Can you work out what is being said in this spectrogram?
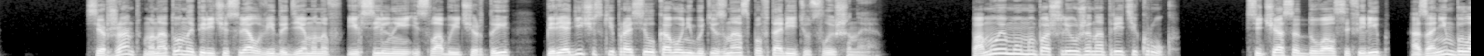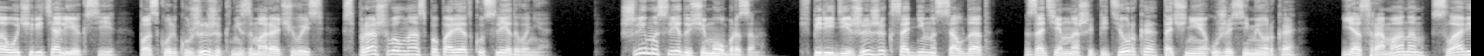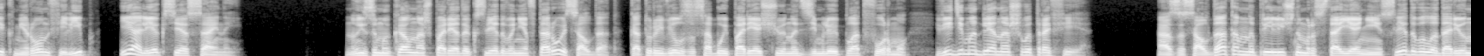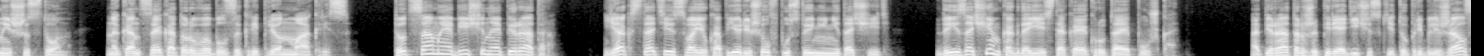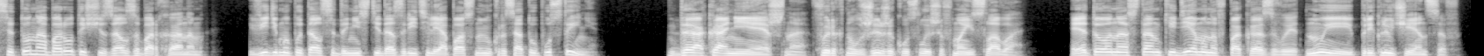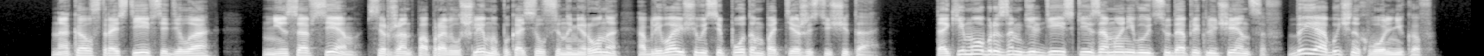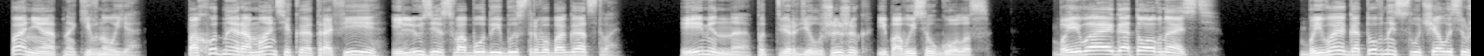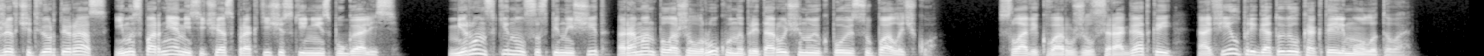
Сержант монотонно перечислял виды демонов, их сильные и слабые черты, периодически просил кого-нибудь из нас повторить услышанное. По-моему, мы пошли уже на третий круг. Сейчас отдувался Филипп, а за ним была очередь Алексии, поскольку Жижик, не заморачиваясь, спрашивал нас по порядку следования. Шли мы следующим образом. Впереди Жижик с одним из солдат, затем наша пятерка, точнее уже семерка, я с Романом, Славик, Мирон, Филипп и Алексия с Айной. Ну и замыкал наш порядок следования второй солдат, который вел за собой парящую над землей платформу, видимо, для нашего трофея. А за солдатом на приличном расстоянии следовал одаренный шестом, на конце которого был закреплен Макрис. Тот самый обещанный оператор, я, кстати, свое копье решил в пустыню не тащить. Да и зачем, когда есть такая крутая пушка? Оператор же периодически то приближался, то наоборот исчезал за барханом. Видимо, пытался донести до зрителей опасную красоту пустыни. «Да, конечно», — фыркнул Жижик, услышав мои слова. «Это он останки демонов показывает, ну и приключенцев. Накал страстей, все дела, «Не совсем», — сержант поправил шлем и покосился на Мирона, обливающегося потом под тяжестью щита. «Таким образом гильдейские заманивают сюда приключенцев, да и обычных вольников». «Понятно», — кивнул я. «Походная романтика, трофеи, иллюзия свободы и быстрого богатства». «Именно», — подтвердил Жижик и повысил голос. «Боевая готовность! Боевая готовность случалась уже в четвертый раз, и мы с парнями сейчас практически не испугались. Мирон скинул со спины щит, Роман положил руку на притороченную к поясу палочку. Славик вооружился рогаткой, а Фил приготовил коктейль Молотова.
